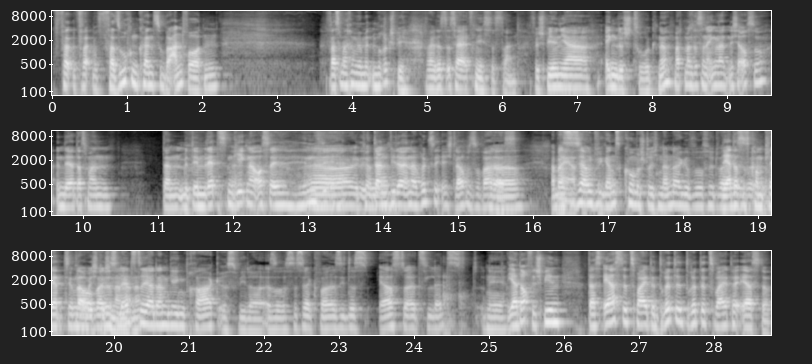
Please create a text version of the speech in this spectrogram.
ver ver versuchen können zu beantworten. Was machen wir mit dem Rückspiel? Weil das ist ja als nächstes dran. Wir spielen ja Englisch zurück, ne? Macht man das in England nicht auch so? In der, dass man dann mit dem letzten Gegner aus der Hinsicht ja, dann wieder in der Rücksicht. Ich glaube, so war ja. das. Aber Naja, es ist ja irgendwie ganz komisch durcheinander gewürfelt. Weil, Ja, das ist komplett, genau, glaub ich, weil das letzte ne? ja dann gegen Prag ist wieder. Also es ist ja quasi das erste als letzt. Nee. Ja, doch, wir spielen das erste, zweite, dritte, dritte, zweite, erste.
